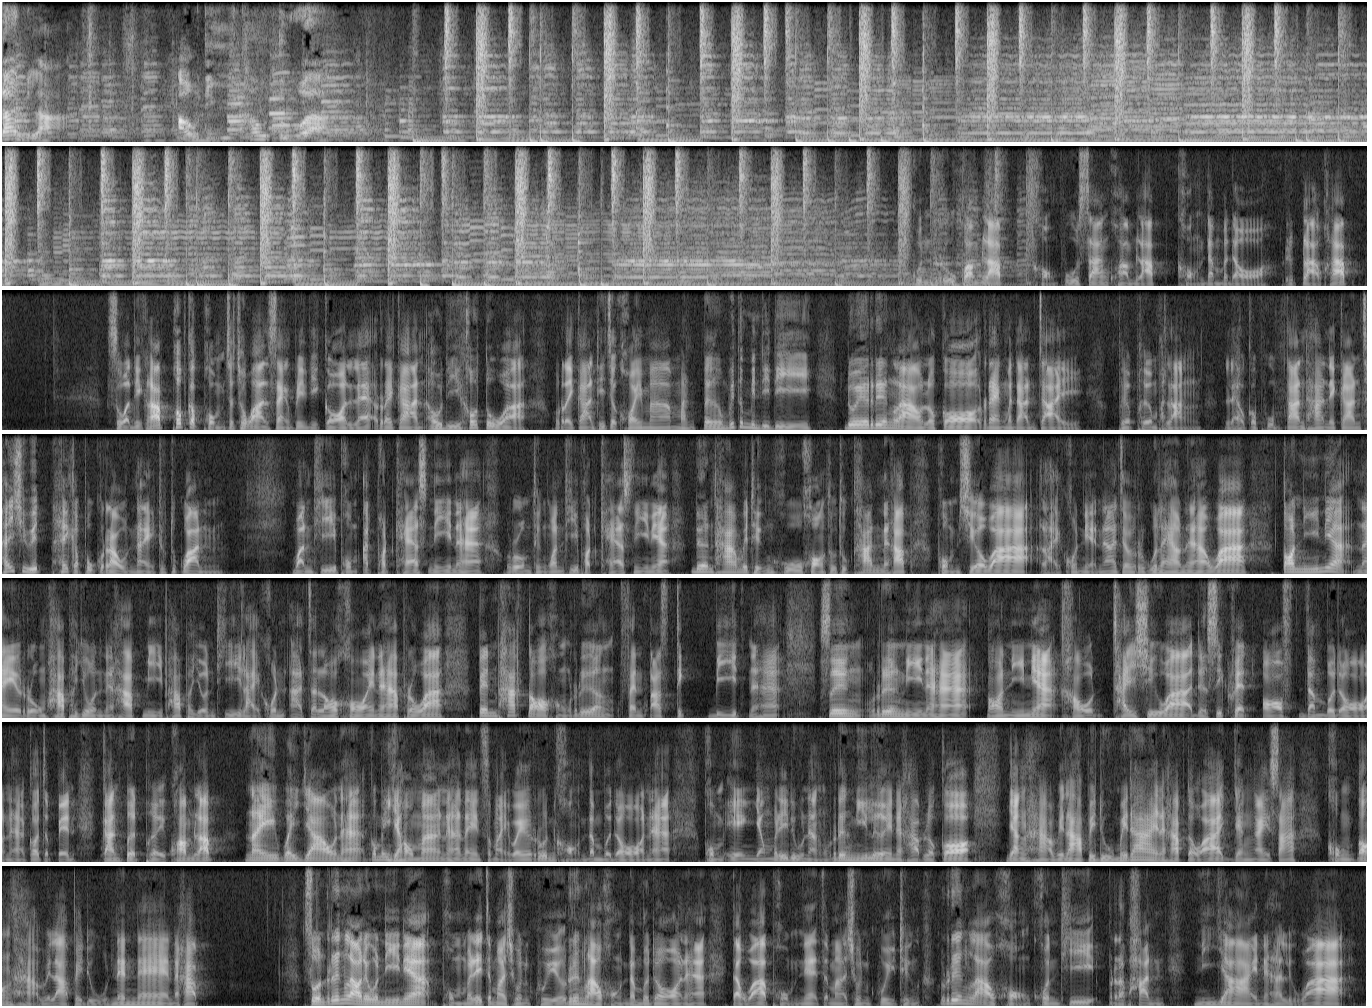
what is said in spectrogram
ได้เวลา เอาดีเข้าตัว คุณรู้ความลับของผู้สร้างความลับของดัมบดอร์หรือเปล่าครับ สวัสดีครับ พบกับผมชัชวานแสงปรีดีกร และรายการเอาดีเข้าตัว รายการที่จะคอยมาหมั่นเติมวิตามินดีดด้วยเรื่องราวแล้วก็แรงบันดาลใจ เพื่อเพิ่มพลัง แล้วก็ภูมิต้านทานในการใช้ชีวิตให้กับพวกเราในทุกๆวัน วันที่ผมอัดพอดแคสต์นี้นะฮะรวมถึงวันที่พอดแคสต์นี้เนี่ยเดินทางไปถึงหูของทุกๆท่านนะครับ ผมเชื่อว่าหลายคนเนี่ยน่าจะรู้แล้วนะฮะว่า ตอนนี้เนี่ยในโรงภาพยนตร์นะครับมีภาพยนตร์ที่หลายคนอาจจะรอคอยนะฮะเพราะว่าเป็นภาคต่อของเรื่อง Fantastic Beast นะฮะซึ่งเรื่องนี้นะฮะตอนนี้เนี่ยเขาใช้ชื่อว่า The Secret of Dumbledore นะฮะก็จะเป็นการเปิดเผยความลับ ในวัยเยาว์นะฮะก็ไม่เยาว์มากนะฮะในสมัยวัยรุ่นของดัมเบลดอร์นะฮะผมเองยังไม่ได้ดูหนังเรื่องนี้เลยนะครับ แล้วก็ยังหาเวลาไปดูไม่ได้นะครับ แต่ว่ายังไงซะคงต้องหาเวลาไปดูแน่ ๆนะครับ ส่วนเรื่องราวในวันนี้เนี่ยผมไม่ได้จะมาชวนคุยเรื่องราวของดัมเบิลดอร์นะฮะแต่ว่าผมเนี่ยจะมาชวนคุยถึงเรื่องราวของคนที่ประพันธ์นิยายนะฮะหรือว่า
